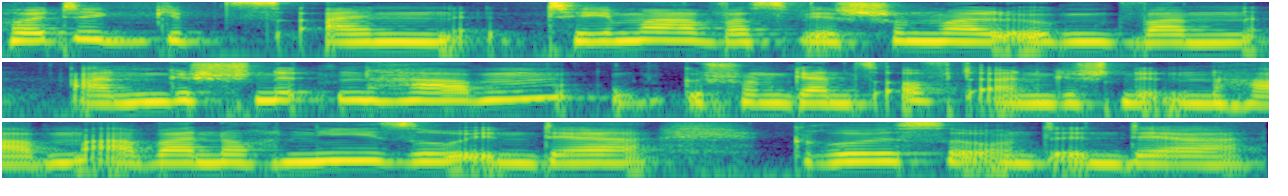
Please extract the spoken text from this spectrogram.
Heute gibt es ein Thema, was wir schon mal irgendwann angeschnitten haben, schon ganz oft angeschnitten haben, aber noch nie so in der Größe und in der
